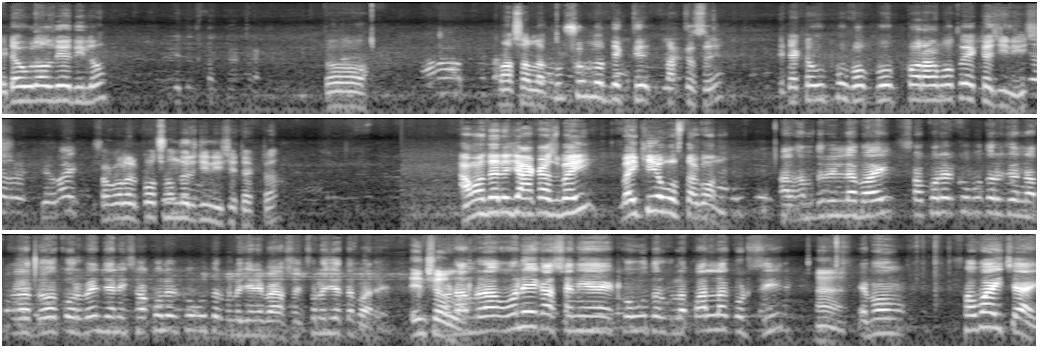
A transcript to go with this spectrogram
এটা উড়াল দিয়ে দিল। তো মাশাল্লাহ খুব সুন্দর দেখতে লাগতেছে। এটা একটা উপভোগ করার মতো একটা জিনিস। সকলের পছন্দের জিনিস এটা একটা। আমাদের এই যে আকাশ ভাই ভাই কি অবস্থা কোন? আলহামদুলিল্লাহ ভাই সকলের কবুতরের জন্য আপনারা দোয়া করবেন জানি সকলের কবুতরগুলো জানি বাসায় চলে যেতে পারে। কারণ ইনশাল্লাহ আমরা অনেক আশা নিয়ে কবুতরগুলো পাল্লা করছি হ্যাঁ। এবং সবাই চাই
